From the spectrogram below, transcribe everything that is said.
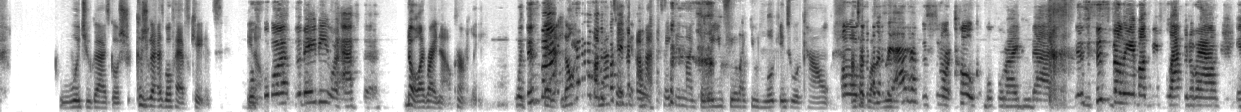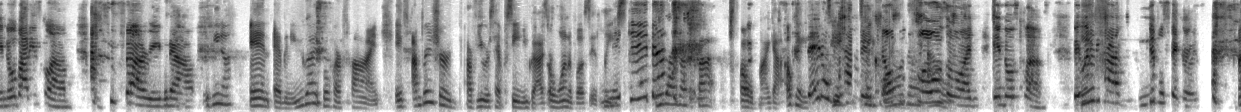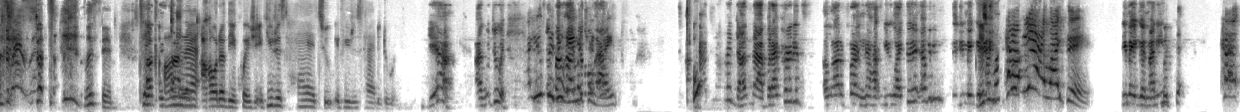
would you guys go because you guys both have kids? You know. before the baby or after? No, like right now, currently. with this body. don't, I'm not taking. I'm not taking like the way you feel like you look into account. Oh, I'm talking about. Say, I'd have to snort coke before I do that. this, this belly ain't about to be flapping around in nobody's club. I'm sorry, now. Nina and Ebony, you guys both are fine. If I'm pretty sure our viewers have seen you guys, or one of us at least. Naked? You guys are fine. Oh my god. Okay. They don't take, have no clothes out. on in those clubs. They literally have nipple stickers. Listen, take okay, all sorry. of that out of the equation. If you just had to, if you just had to do it. Yeah, I would do it. I used to do amateur nights. I've never done that, but I've heard it's a lot of fun. You liked it, Ebony? Did you make good money? Hell yeah, I liked it. You made good money? But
